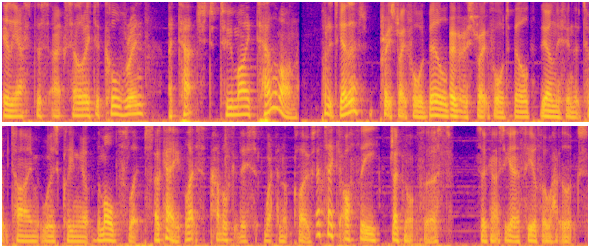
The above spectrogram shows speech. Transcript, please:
Iliastus Accelerator Culverin attached to my Telemon put it together. Pretty straightforward build, very, very straightforward to build. The only thing that took time was cleaning up the mold slips. Okay, let's have a look at this weapon up close. Let's take it off the Dreadnought first. so you can actually get a feel for how it looks.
